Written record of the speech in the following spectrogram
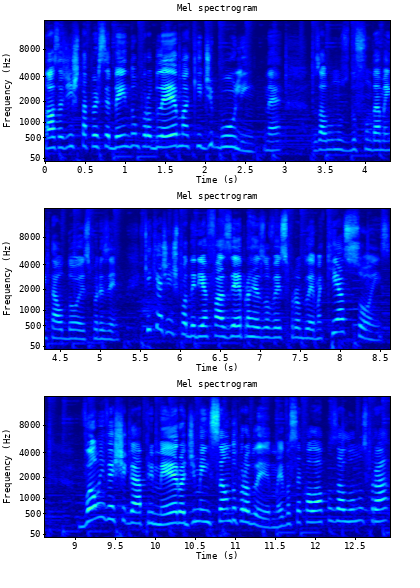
Nossa, a gente está percebendo um problema aqui de bullying, né? Dos alunos do Fundamental 2, por exemplo. O que, que a gente poderia fazer para resolver esse problema? Que ações? Vão investigar primeiro a dimensão do problema. E você coloca os alunos para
